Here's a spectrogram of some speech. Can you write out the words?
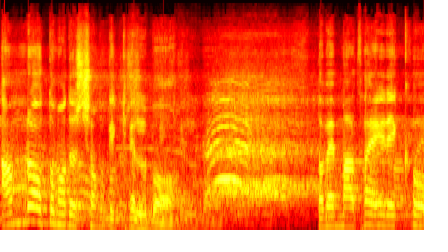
আমরাও তোমাদের সঙ্গে খেলব। তবে মাথায় রেখো,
